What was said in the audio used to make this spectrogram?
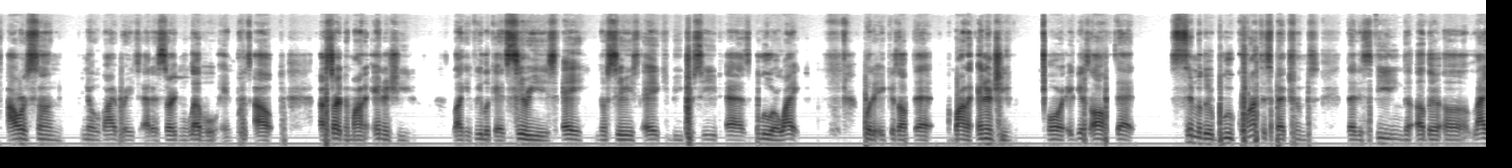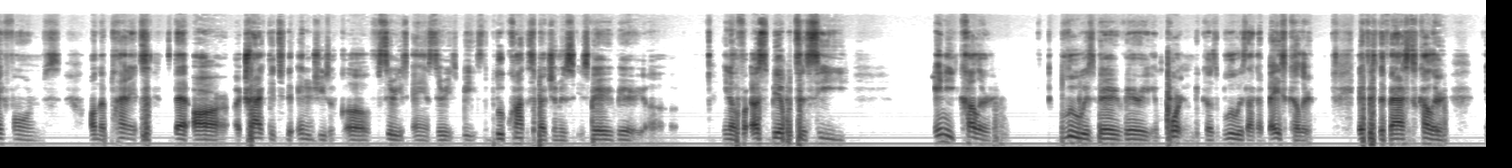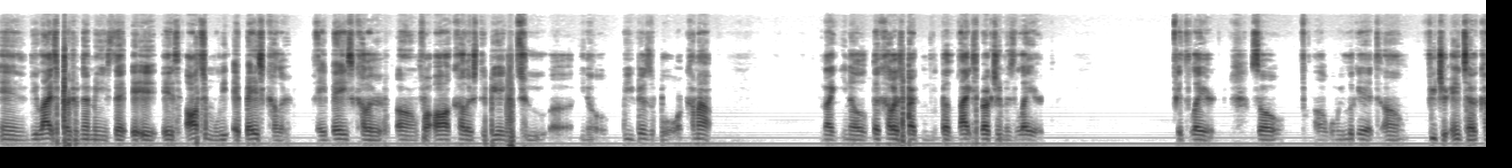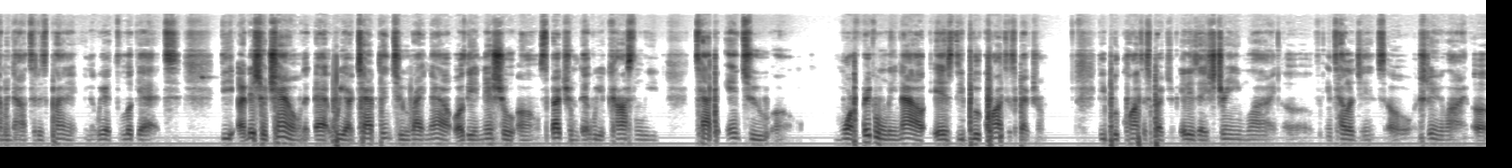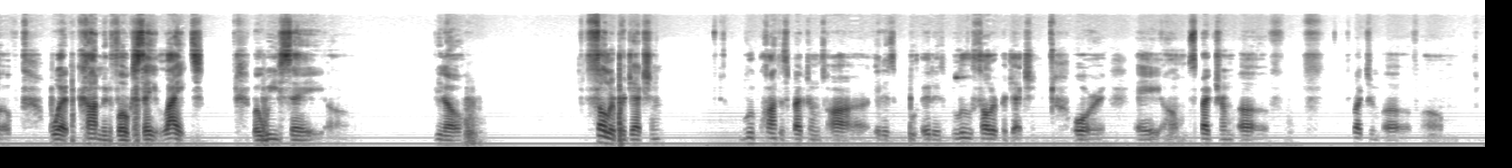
our sun, you know, vibrates at a certain level and puts out a certain amount of energy. Like if we look at Sirius A, you know, Sirius A can be perceived as blue or white, but it gives off that amount of energy or it gives off that similar blue quanta spectrums that is feeding the other uh, life forms on the planets that are attracted to the energies of, of Sirius A and Sirius B. The blue quantum spectrum is, is very, very, uh, you know, for us to be able to see any color, blue is very, very important because blue is like a base color. If it's the fastest color in the light spectrum, that means that it is ultimately a base color, a base color um, for all colors to be able to, uh, you know, be visible or come out. Like you know the color spectrum the light spectrum is layered. It's layered. So uh, when we look at um, future intel coming down to this planet you know we have to look at the initial channel that, that we are tapped into right now or the initial um, spectrum that we are constantly tapping into um, more frequently now is the blue quantum spectrum the blue quantum spectrum it is a streamline of intelligence or streamline of what common folks say light, but we say, um, you know, solar projection. Blue quantum spectrums are it is it is blue solar projection, or a um, spectrum of spectrum of um,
